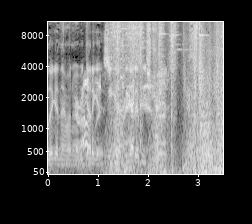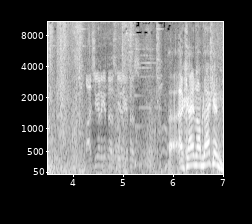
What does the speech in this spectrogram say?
Oh, they're getting that one. Alright, we gotta get, obelisk. we got, we gotta at least trade. Last, you gotta get those. You gotta get those. Uh, okay, I'm lacking.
